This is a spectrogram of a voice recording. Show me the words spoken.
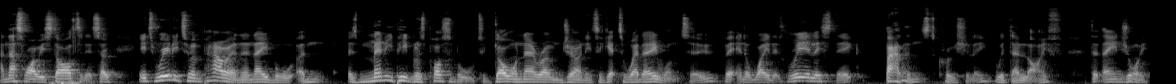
and that's why we started it. So it's really to empower and enable an, as many people as possible to go on their own journey to get to where they want to, but in a way that's realistic, balanced, crucially, with their life that they enjoy.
